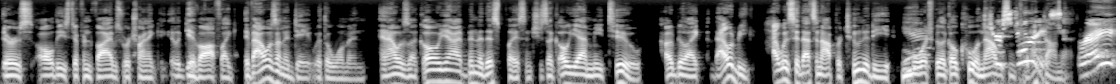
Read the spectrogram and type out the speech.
there's all these different vibes we're trying to give off. Like if I was on a date with a woman and I was like, "Oh yeah, I've been to this place," and she's like, "Oh yeah, me too," I would be like, "That would be I would say that's an opportunity yeah. more to be like, oh, cool. Now share we can stories, connect on that. Right?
